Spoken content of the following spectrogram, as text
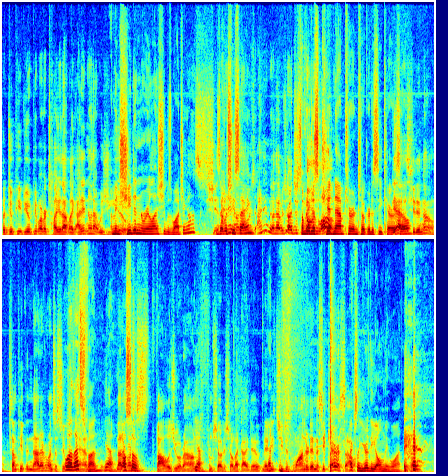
But do, pe- do people ever tell you that? Like, I didn't know that was you. I mean, she didn't realize she was watching us. She- is that I what she's saying? was- I didn't know that was you. I just Somebody just kidnapped her and took her to see Carousel. Yeah, she didn't know. Some people, not everyone's a super. well, that's fan. fun. Yeah. Not also, everyone just follows you around Yeah. from show to show like I do. Maybe she just wandered in to see Carousel. Actually, you're the only one.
